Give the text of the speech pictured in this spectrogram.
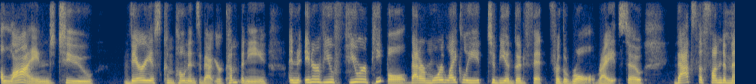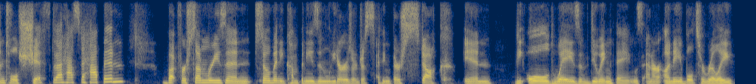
aligned to various components about your company and interview fewer people that are more likely to be a good fit for the role, right? So that's the fundamental shift that has to happen. But for some reason, so many companies and leaders are just, I think they're stuck in the old ways of doing things and are unable to really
